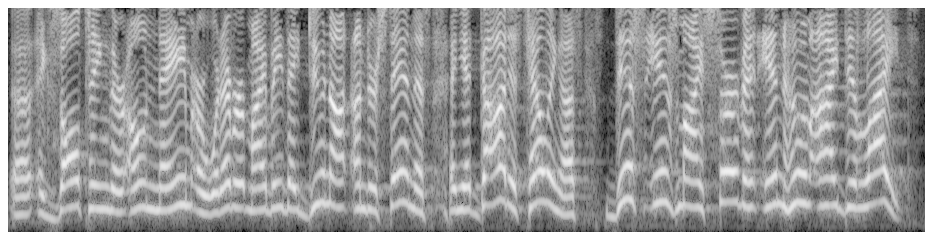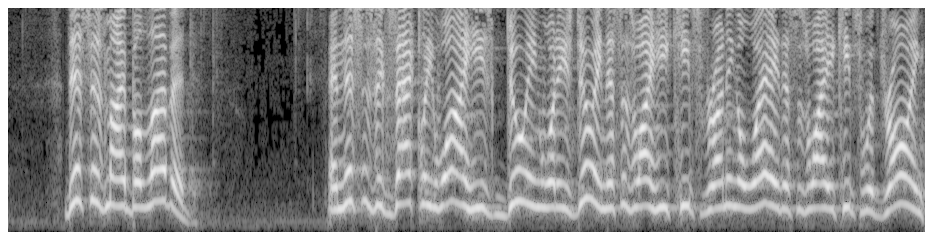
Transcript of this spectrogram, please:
uh, exalting their own name or whatever it might be. They do not understand this. And yet God is telling us, this is my servant in whom I delight. This is my beloved. And this is exactly why he's doing what he's doing. This is why he keeps running away. This is why he keeps withdrawing.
